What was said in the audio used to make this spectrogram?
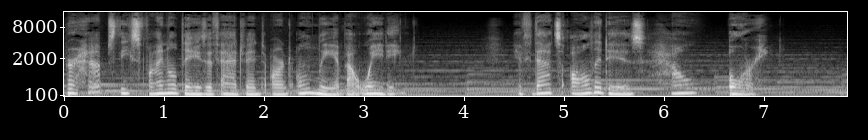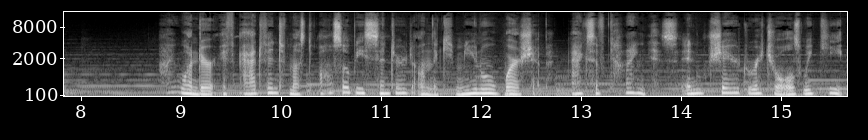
Perhaps these final days of Advent aren't only about waiting. If that's all it is, how boring. I wonder if Advent must also be centered on the communal worship, acts of kindness, and shared rituals we keep.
